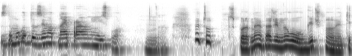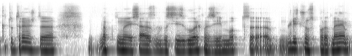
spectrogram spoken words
за да могат да вземат най-правилния избор. Да. Ето, според мен е даже много логично. Не? Ти като тръгнеш да... и сега да си изговорихме за имот, лично според мен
